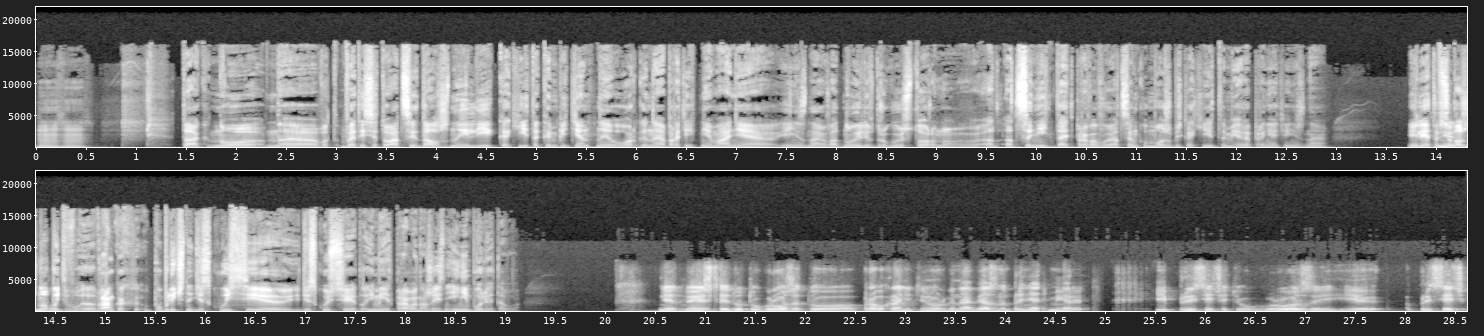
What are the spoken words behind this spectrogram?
Угу. Так, но э, вот в этой ситуации должны ли какие-то компетентные органы обратить внимание, я не знаю, в одну или в другую сторону, от, оценить, дать правовую оценку, может быть, какие-то меры принять, я не знаю? Или это Нет, все должно ну... быть в, в рамках публичной дискуссии, дискуссия имеет право на жизнь, и не более того? Нет, но если идут угрозы, то правоохранительные органы обязаны принять меры и пресечь эти угрозы, и пресечь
